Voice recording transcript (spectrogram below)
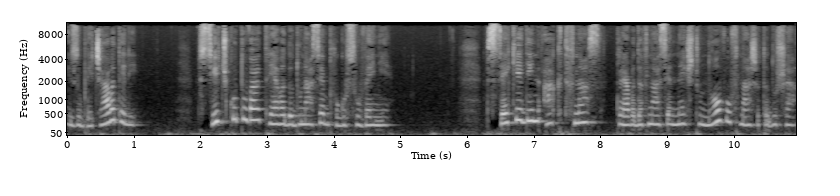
изобличавате ли, всичко това трябва да донася благословение. Всеки един акт в нас трябва да внася нещо ново в нашата душа.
